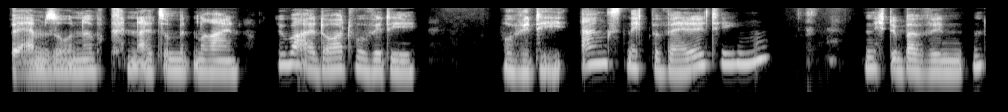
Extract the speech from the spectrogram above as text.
Bäm, so, ne, knallt so mitten rein. Überall dort, wo wir die, wo wir die Angst nicht bewältigen, nicht überwinden,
